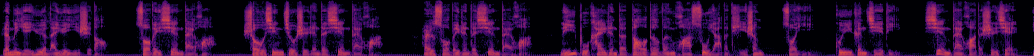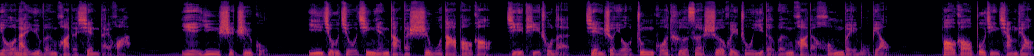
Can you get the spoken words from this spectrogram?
人们也越来越意识到，所谓现代化，首先就是人的现代化，而所谓人的现代化。离不开人的道德文化素养的提升，所以归根结底，现代化的实现有赖于文化的现代化。也因是之故，一九九七年党的十五大报告即提出了建设有中国特色社会主义的文化的宏伟目标。报告不仅强调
